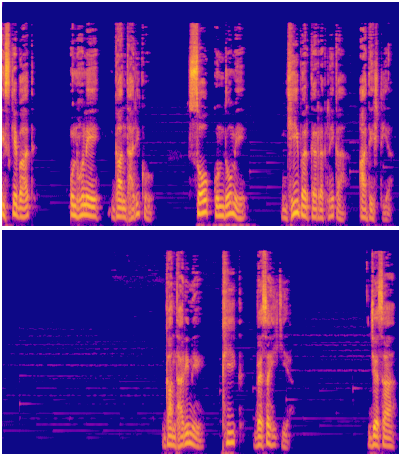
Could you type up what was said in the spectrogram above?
इसके बाद उन्होंने गांधारी को सौ कुंडों में घी भरकर रखने का आदेश दिया। गांधारी ने ठीक वैसा ही किया, जैसा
